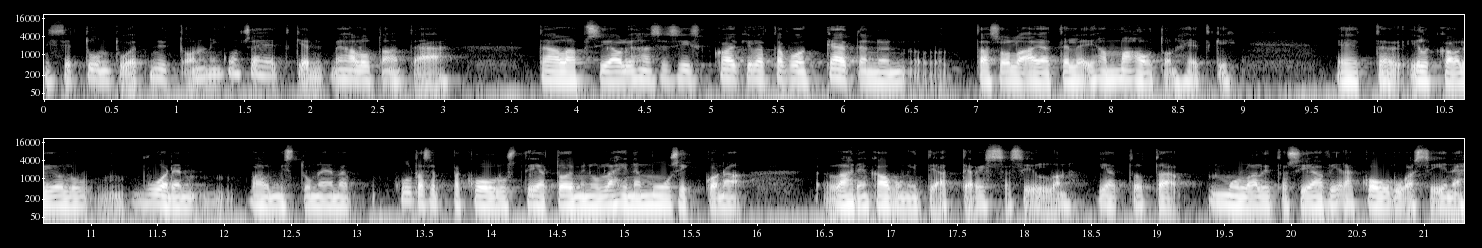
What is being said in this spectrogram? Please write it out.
niin se tuntuu, että nyt on niin kuin se hetki ja nyt me halutaan tämä, tämä lapsi. Ja olihan se siis kaikilla tavoin käytännön tasolla ajatellen ihan mahoton hetki että Ilkka oli ollut vuoden valmistuneena Kultaseppäkoulusta ja toiminut lähinnä muusikkona Lahden kaupunginteatterissa silloin. Ja tota, mulla oli tosiaan vielä koulua siinä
